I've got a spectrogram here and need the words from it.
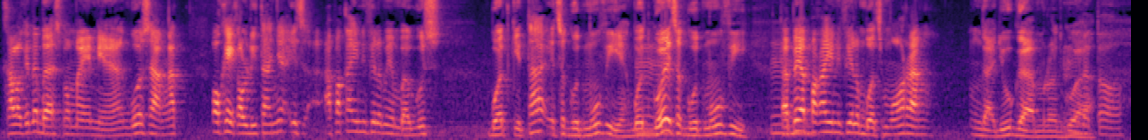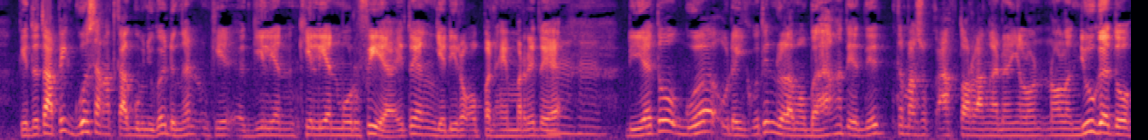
kalau kita bahas pemainnya gue sangat oke kalau ditanya is- apakah ini film yang bagus buat kita? It's a good movie ya. Buat Hmm. gue it's a good movie. Tapi apakah ini film buat semua orang? Enggak juga menurut gue Hmm, betul. gitu. Tapi gue sangat kagum juga dengan Gillian Killian Murphy ya. Itu yang jadi Oppenheimer itu ya. Hmm, dia tuh gue udah ikutin udah lama banget ya. Dia termasuk aktor langganannya Nolan juga tuh.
